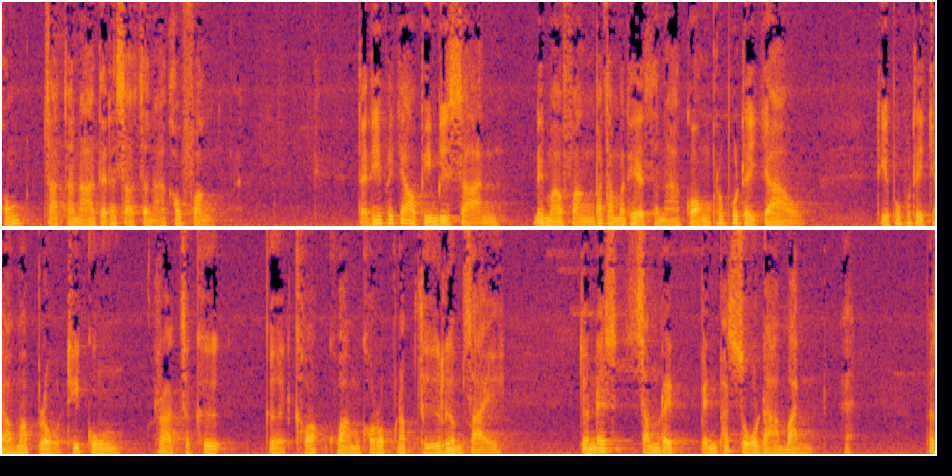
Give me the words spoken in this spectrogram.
ของศาสนาแต่ละศาสนาเขาฟัง แต่นี้พระเจ้าพิมพิสารได้มาฟังพระธรรมเทศนาของพระพุทธเจ้า ที่พระพุทธเจ้ามาโปรดที่กรุงราชคฤห์เกิดความเคารพนับถือเลื่อมใส จนได้สำเร็จเป็นพระโสดาบันพระ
